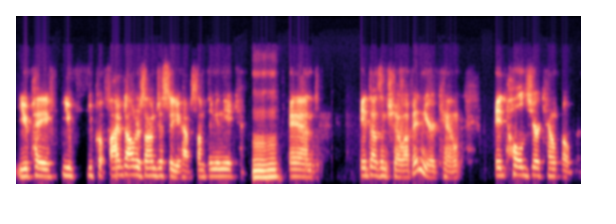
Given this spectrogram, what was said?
you pay you you put five dollars on just so you have something in the account Mm-hmm. and it doesn't show up in your account, it holds your account open.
